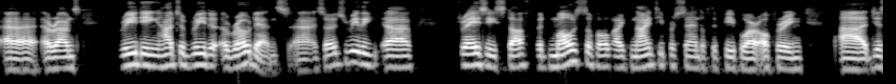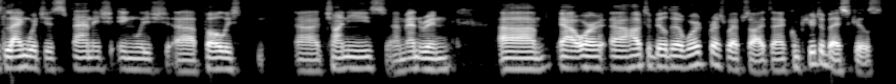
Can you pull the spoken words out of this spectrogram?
uh, around breeding, how to breed rodents. so it's really crazy stuff. But most of all, like 90% of the people are offering just languages: Spanish, English, Polish, Chinese, Mandarin. Um, yeah, or how to build a WordPress website, computer-based skills.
